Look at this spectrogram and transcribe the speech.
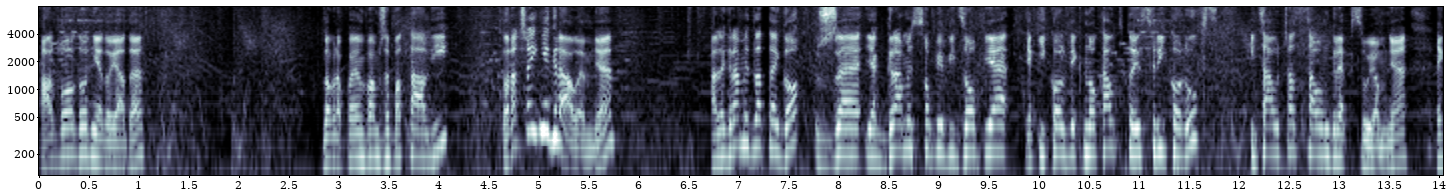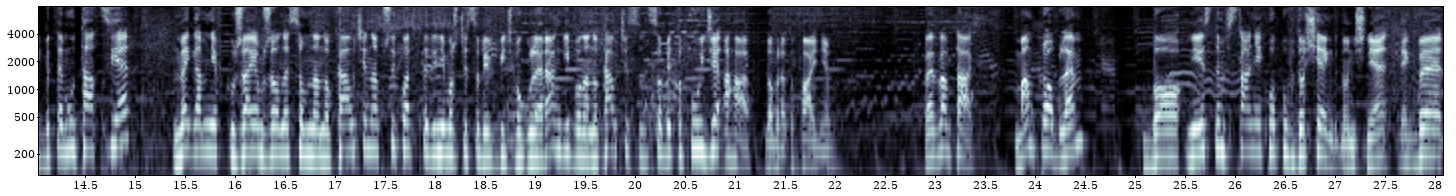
Albo go nie dojadę. Dobra, powiem wam, że batalii to raczej nie grałem, nie? Ale gramy dlatego, że jak gramy sobie widzowie jakikolwiek knockout, to jest Rico Roofs i cały czas całą grę psują, nie? Jakby te mutacje mega mnie wkurzają, że one są na nokaucie na przykład, wtedy nie możecie sobie wbić w ogóle rangi, bo na nokaucie so- sobie to pójdzie. Aha, dobra, to fajnie. Powiem wam tak, mam problem, bo nie jestem w stanie chłopów dosięgnąć, nie? Jakby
